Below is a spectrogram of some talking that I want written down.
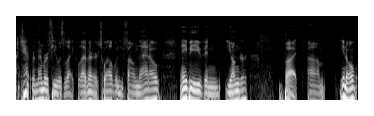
i can't remember if he was like 11 or 12 when he found that out maybe even younger. But um you know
